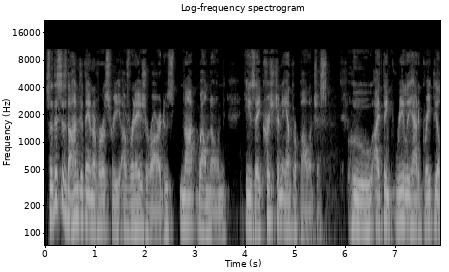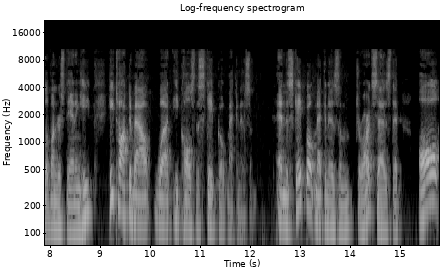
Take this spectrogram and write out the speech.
So this is the 100th anniversary of Rene Girard, who's not well known. He's a Christian anthropologist who I think really had a great deal of understanding. He he talked about what he calls the scapegoat mechanism. And the scapegoat mechanism, Girard says that all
